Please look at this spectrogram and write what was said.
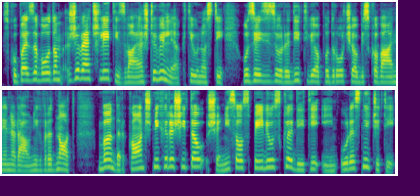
skupaj z zavodom že več let izvaja številne aktivnosti v zvezi z ureditvijo področja obiskovanja naravnih vrednot, vendar končnih rešitev še niso uspeli uskladiti in uresničiti.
